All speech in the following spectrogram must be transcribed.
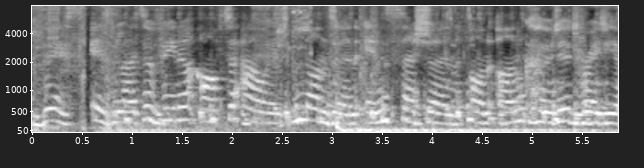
This is La Divina After Hours, London in session on Uncoded Radio.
